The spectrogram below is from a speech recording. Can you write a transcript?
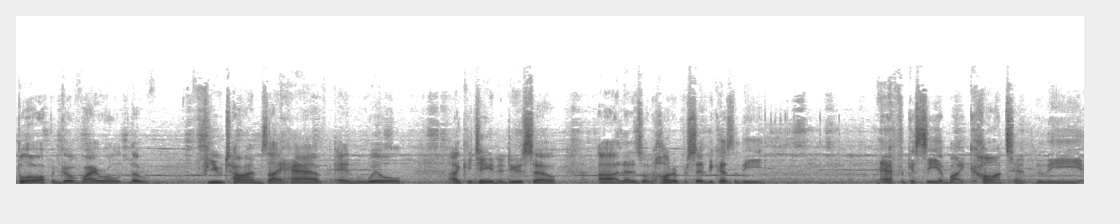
blow up and go viral, the few times I have and will uh, continue to do so, uh, that is 100% because of the efficacy of my content, the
